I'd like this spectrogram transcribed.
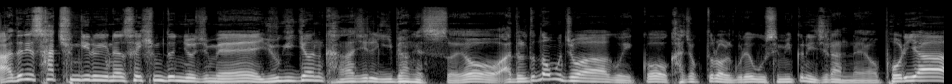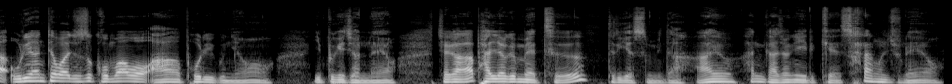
아들이 사춘기로 인해서 힘든 요즘에 유기견 강아지를 입양했어요. 아들도 너무 좋아하고 있고 가족들 얼굴에 웃음이 끊이질 않네요. 보리야 우리한테 와줘서 고마워. 아 보리군요. 이쁘게 졌네요. 제가 반려견 매트 드리겠습니다. 아유 한 가정에 이렇게 사랑을 주네요.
